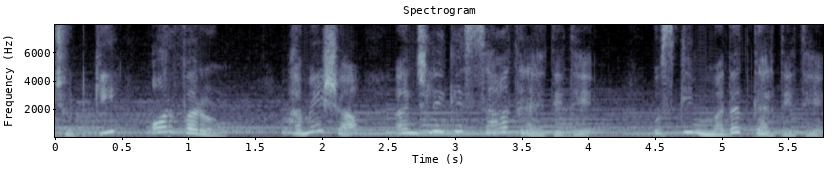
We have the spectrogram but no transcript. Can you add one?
छुटकी और वरुण। हमेशा अंजलि के साथ रहते थे, उसकी मदद करते थे।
